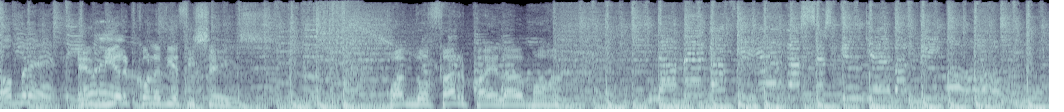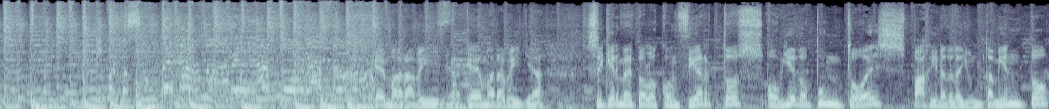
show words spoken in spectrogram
¡Hombre! El ole. miércoles 16. Cuando zarpa el amor. ¡Qué maravilla! ¡Qué maravilla! Si quieren ver todos los conciertos, oviedo.es, página del ayuntamiento,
